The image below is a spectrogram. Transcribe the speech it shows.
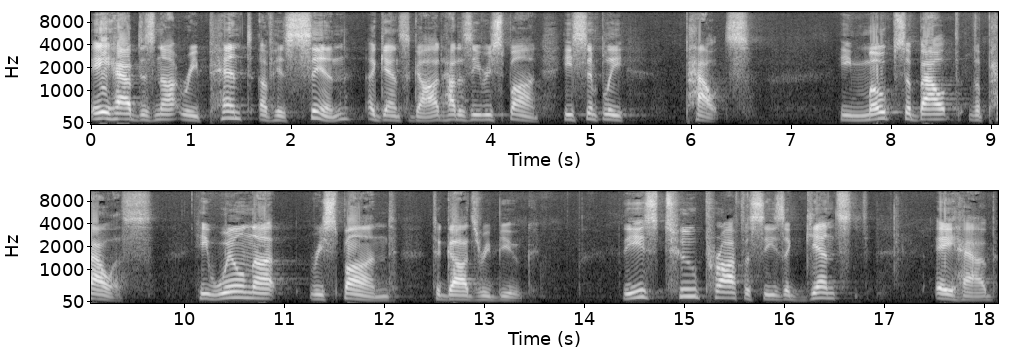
Ahab does not repent of his sin against God. How does he respond? He simply pouts. He mopes about the palace. He will not respond to God's rebuke. These two prophecies against Ahab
